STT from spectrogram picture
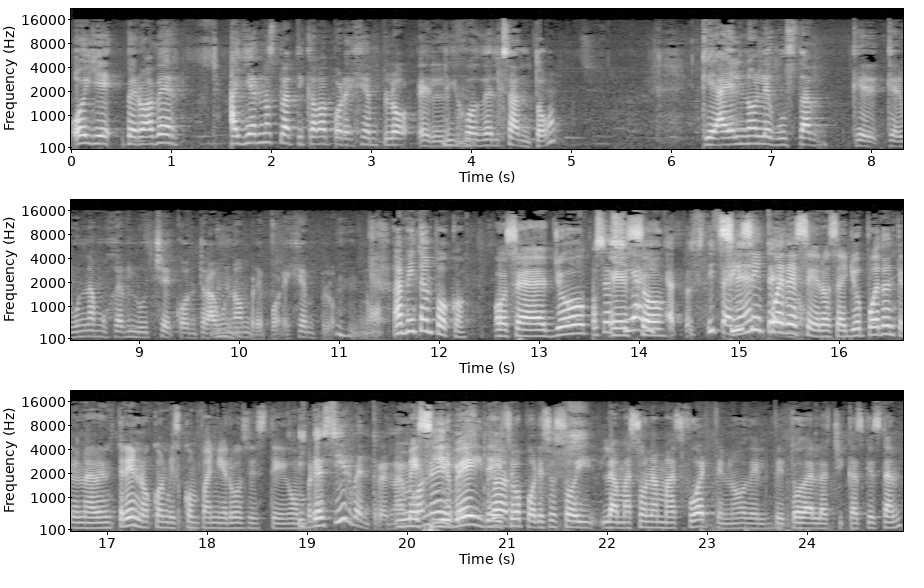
Oye, pero a ver, ayer nos platicaba, por ejemplo, el hijo del santo, que a él no le gusta que, que una mujer luche contra un hombre, por ejemplo, ¿no? A mí tampoco. O sea, yo O sea, sí hay- eso es sí diferente, sí puede ¿no? ser, o sea, yo puedo entrenar, entreno con mis compañeros este Y hombres. te sirve entrenar Me con sirve ellos, y de eso por eso soy la amazona más fuerte, ¿no? De, de todas las chicas que están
